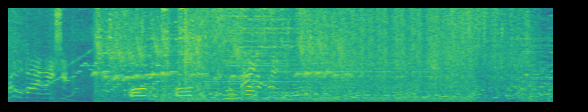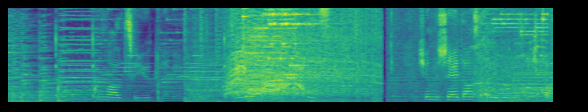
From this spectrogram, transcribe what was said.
Rule violation. Abi, abi, dur bak. 16 yükle bir. Şimdi şeytan star ediyoruz iki tane.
